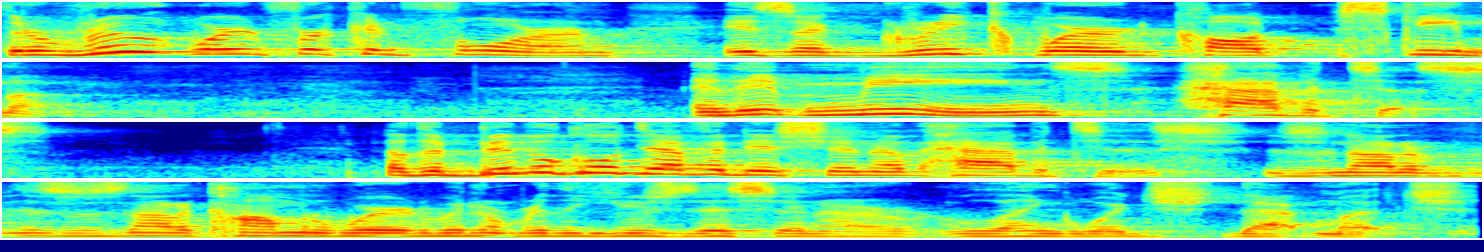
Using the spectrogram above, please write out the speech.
The root word for conform is a Greek word called schema, and it means habitus. Now, the biblical definition of habitus this is not a, this is not a common word. We don't really use this in our language that much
